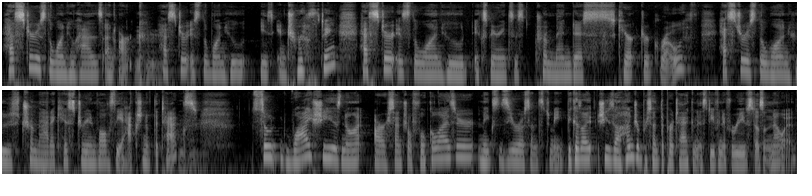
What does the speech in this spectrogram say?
Hester is the one who has an arc. Mm-hmm. Hester is the one who is interesting. Hester is the one who experiences tremendous character growth. Hester is the one whose traumatic history involves the action of the text. Mm-hmm. So why she is not our central focalizer makes zero sense to me because I, she's 100% the protagonist even if Reeves doesn't know it.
